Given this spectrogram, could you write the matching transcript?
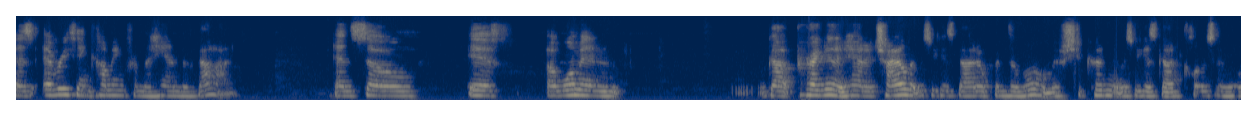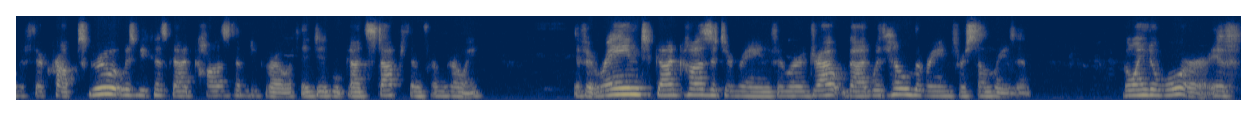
as everything coming from the hand of God. And so if a woman got pregnant and had a child, it was because God opened the womb. If she couldn't, it was because God closed the womb. If their crops grew, it was because God caused them to grow. If they didn't, God stopped them from growing. If it rained, God caused it to rain. If it were a drought, God withheld the rain for some reason. Going to war, if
